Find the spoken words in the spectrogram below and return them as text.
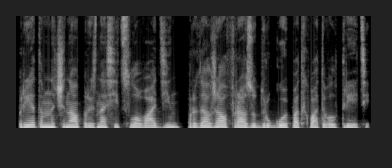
При этом начинал произносить слово один, продолжал фразу другой, подхватывал третий.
